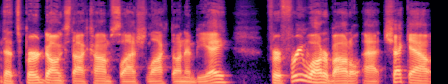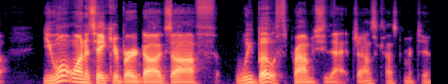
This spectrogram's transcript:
that's birddogs.com slash locked on NBA for a free water bottle at checkout. You won't want to take your bird dogs off. We both promise you that. John's a customer too.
